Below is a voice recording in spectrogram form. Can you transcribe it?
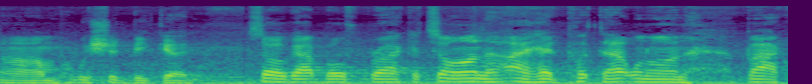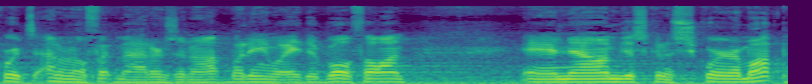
um, we should be good. So I got both brackets on. I had put that one on backwards. I don't know if it matters or not, but anyway, they're both on. And now I'm just gonna square them up.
